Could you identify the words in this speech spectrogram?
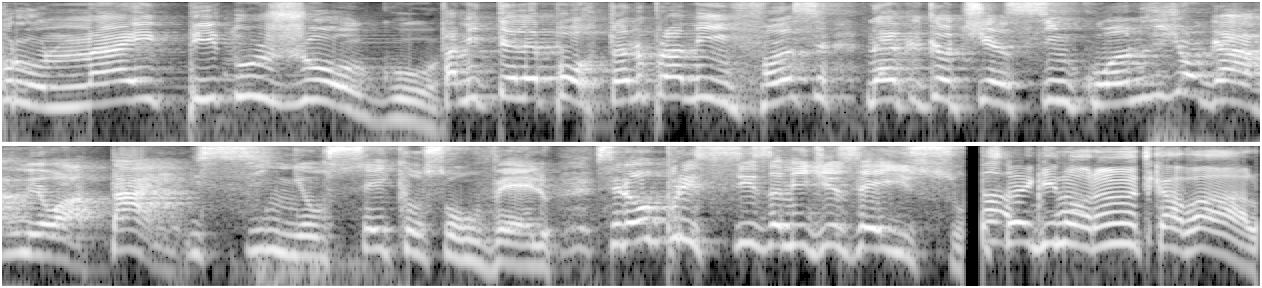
pro naipe do jogo. Tá me teleportando pra minha infância, na época que eu tinha 5 anos e jogava meu Atari. E sim, eu sei que eu sou velho. Você não precisa me dizer isso Você é ignorante, cavalo.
